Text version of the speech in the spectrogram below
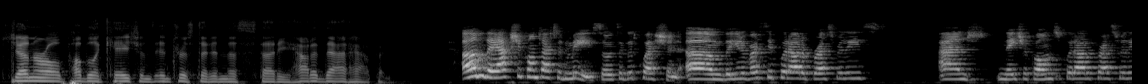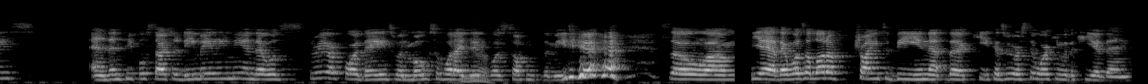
general publications interested in this study? How did that happen? Um, they actually contacted me, so it's a good question. Um, the university put out a press release, and Nature Comms put out a press release, and then people started emailing me, and there was three or four days when most of what I did yes. was talking to the media. so um, yeah, there was a lot of trying to be in at the key because we were still working with the kea then.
